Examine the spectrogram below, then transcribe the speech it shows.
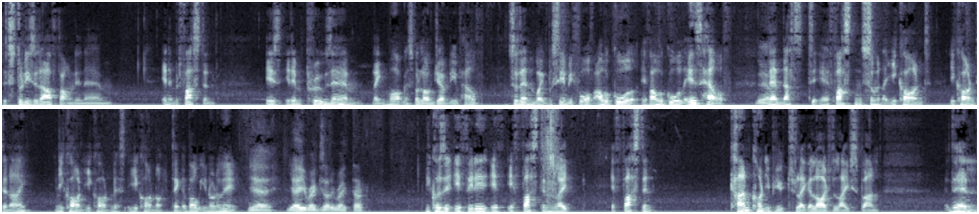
the studies that I've found in um, intermittent fasting is it improves um, like markers for longevity of health. So then, like we were saying before, if our goal if our goal is health, Yeah. then that's t- uh, fasting something that you can't you can't deny and you can't you can't miss, you can't not think about. You know what I mean? yeah. Yeah. You're exactly right there. because if it is if, if fasting like if fasting can contribute to like a larger lifespan then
